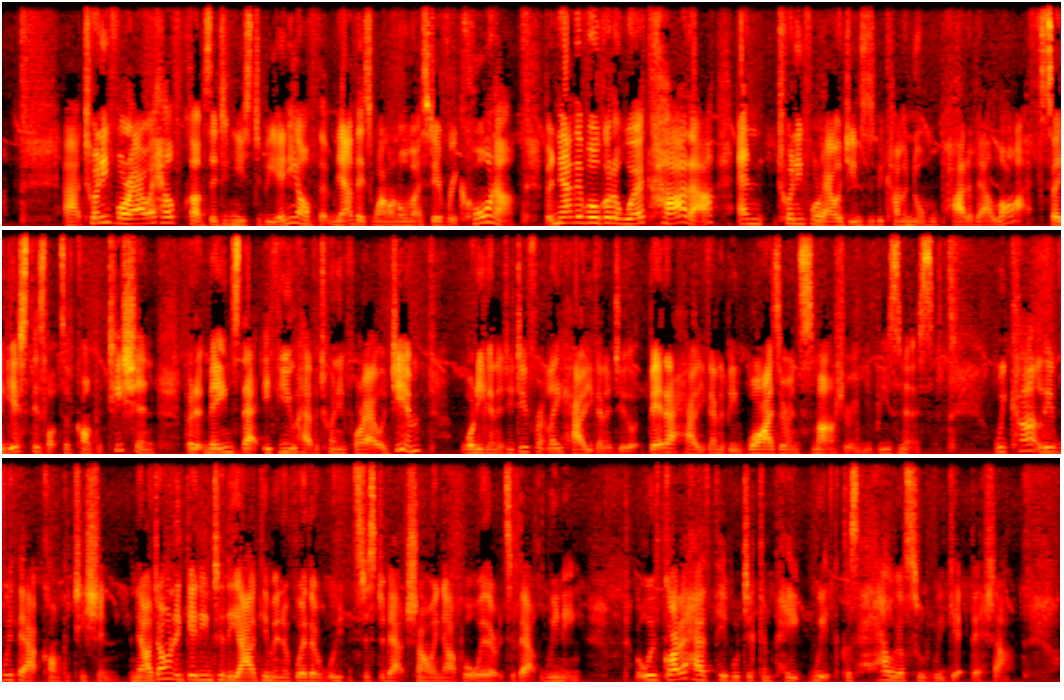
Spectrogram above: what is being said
Uh, 24 hour health clubs, there didn't used to be any of them. Now there's one on almost every corner. But now they've all got to work harder, and 24 hour gyms has become a normal part of our life. So, yes, there's lots of competition, but it means that if you have a 24 hour gym, what are you going to do differently? How are you going to do it better? How are you going to be wiser and smarter in your business? We can't live without competition. Now, I don't want to get into the argument of whether it's just about showing up or whether it's about winning. But we've got to have people to compete with because how else would we get better?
